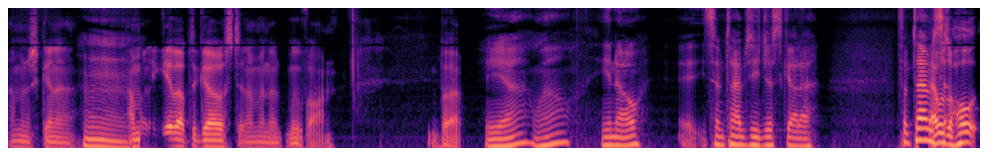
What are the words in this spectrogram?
i'm just going to Hmm. i'm going to give up the ghost and i'm going to move on but Yeah, well, you know, eh, sometimes you just gotta. Sometimes that was a whole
